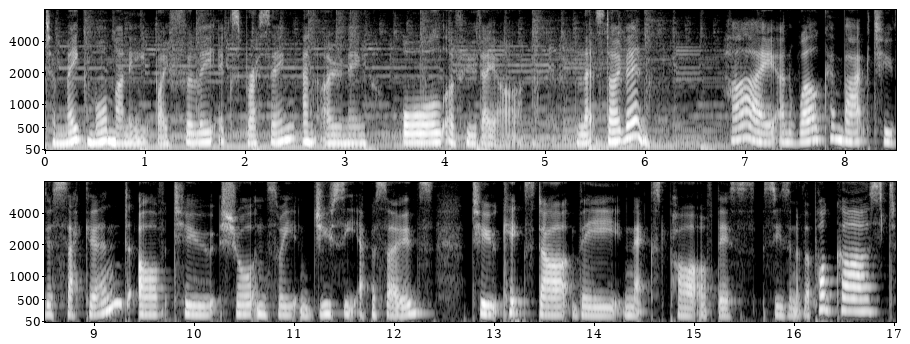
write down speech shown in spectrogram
to make more money by fully expressing and owning all of who they are. Let's dive in. Hi, and welcome back to the second of two short and sweet and juicy episodes to kickstart the next part of this season of the podcast.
